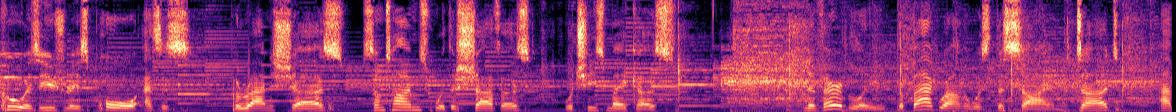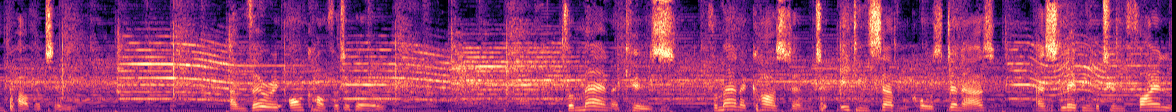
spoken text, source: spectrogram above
who was usually as poor as his parents sometimes with the chefs or cheesemakers. Invariably, the background was the same dirt and poverty, and very uncomfortable. For men accused, for men accustomed to eating seven-course dinners and sleeping between fine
